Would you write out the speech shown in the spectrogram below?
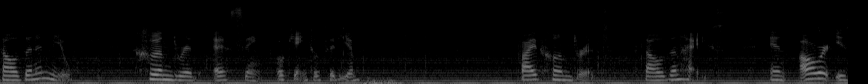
Thousand é mil. Hundred é cem. Ok, então seria 500,000 reais. And hour is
